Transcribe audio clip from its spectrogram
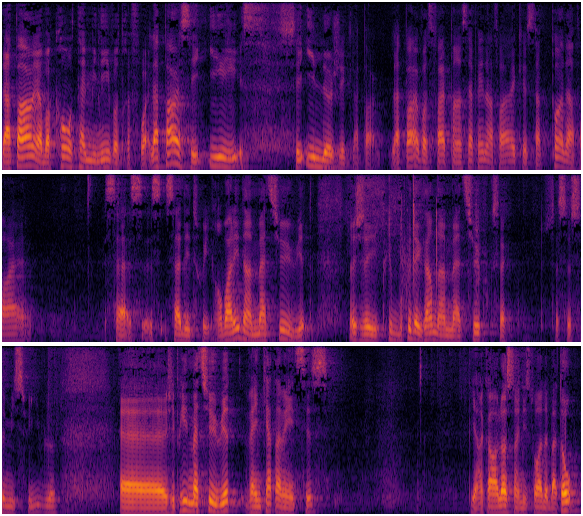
La peur, elle va contaminer votre foi. La peur, c'est, illogique, la peur. La peur va te faire penser à plein d'affaires que ça n'a pas d'affaires. Ça, détruit. On va aller dans Matthieu 8. Là, j'ai pris beaucoup d'exemples dans Matthieu pour que ça, se semi-suive. Euh, j'ai pris Matthieu 8, 24 à 26. Puis encore là, c'est une histoire de bateau.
